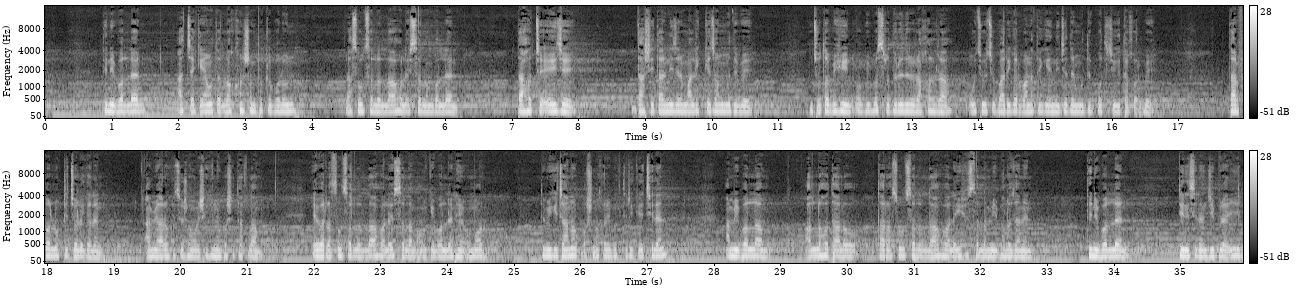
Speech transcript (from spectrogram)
তিনি বললেন আচ্ছা কেয়ামতের লক্ষণ সম্পর্কে বলুন। রাসুল আলাইসাল্লাম বললেন, তা হচ্ছে এই যে, দাসী তার নিজের মালিককে জন্ম দেবে। জুতাবিহীন ও বিবস্ত্র দরিদ্র রাখালরা উঁচু উঁচু বাড়িঘর বানাতে গিয়ে নিজেদের মধ্যে প্রতিযোগিতা করবে। তারপর লোকটি চলে গেলেন। আমি আরও কিছু সময় সেখানে বসে থাকলাম। এবার রাসুল সাল্লাহ আলাইসাল্লাম আমাকে বললেন, হে ওমর, তুমি কি জানো প্রশ্নকারী ব্যক্তিটি কে ছিলেন? আমি বললাম, আল্লাহ তালো তার রাসুল সাল্লাহ আলহিসাল্লামই ভালো জানেন তিনি বললেন তিনি ছিলেন জিব্রাইল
